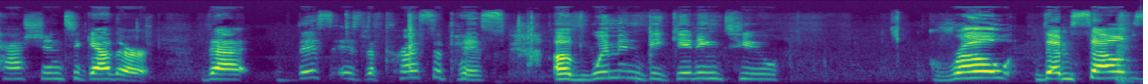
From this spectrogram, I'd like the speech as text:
cash in together. That this is the precipice of women beginning to grow themselves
